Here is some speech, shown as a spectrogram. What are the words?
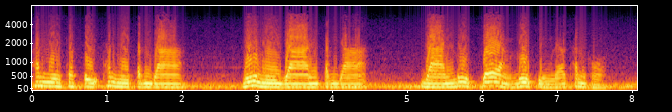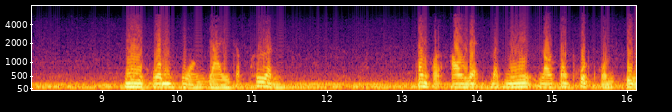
ท่านมีสติท่านมีปัญญาหรือมีญาณปัญญา ญาณรู้แจ้งรู้จริงแล้วท่านก็มีความห่วงใหญ่กับเพื่อน ท่านก็เอาแหละแบบนี้เราต้องพูดความจริง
